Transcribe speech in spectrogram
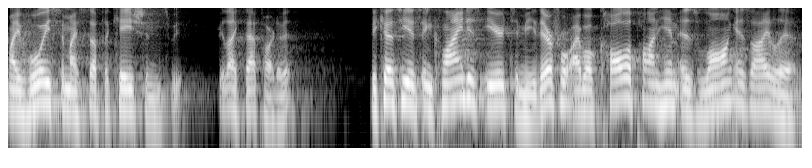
my voice and my supplications. We, we like that part of it. Because he has inclined his ear to me. Therefore, I will call upon him as long as I live.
